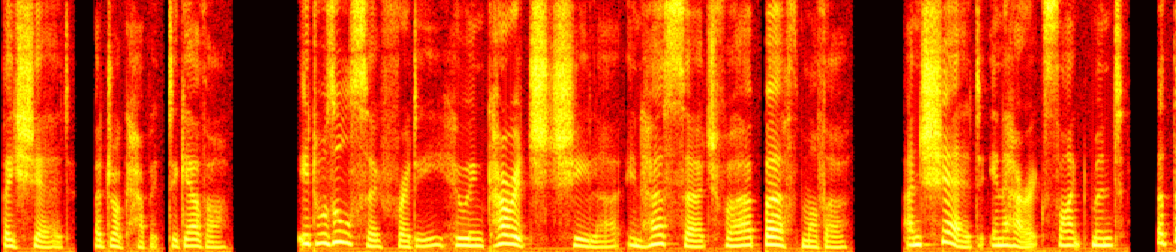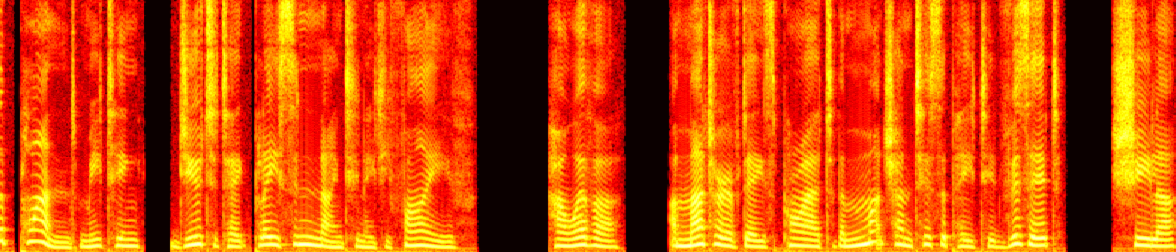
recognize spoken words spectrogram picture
they shared a drug habit together. It was also Freddie who encouraged Sheila in her search for her birth mother and shared in her excitement at the planned meeting due to take place in 1985. However, a matter of days prior to the much anticipated visit, Sheila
